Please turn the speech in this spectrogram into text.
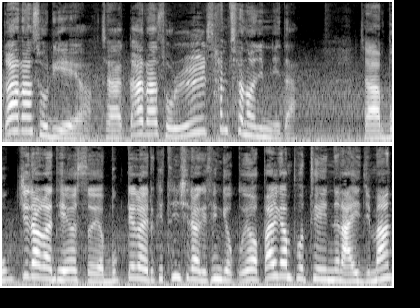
까라솔이에요. 자, 까라솔 3,000원입니다. 자, 목지라가 되었어요. 목대가 이렇게 튼실하게 생겼고요. 빨간 포트에 있는 아이지만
